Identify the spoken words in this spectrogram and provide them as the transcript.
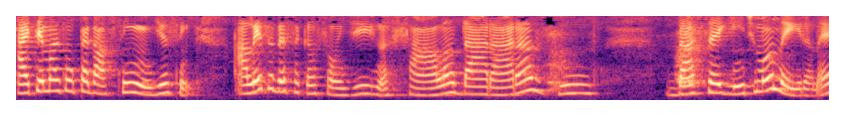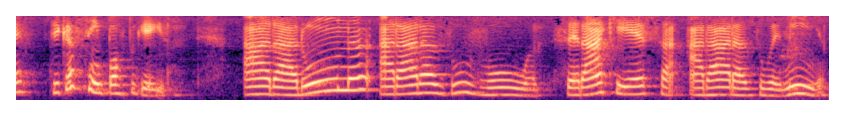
Aí tem mais um pedacinho de assim, a letra dessa canção indígena fala da arara azul da seguinte maneira, né? Fica assim em português. Araruna, arara azul voa. Será que essa arara azul é minha?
